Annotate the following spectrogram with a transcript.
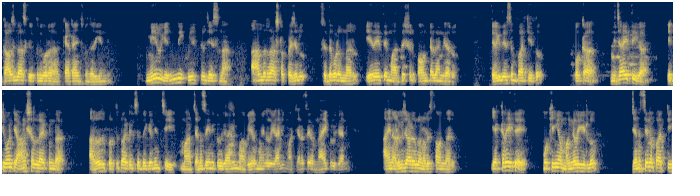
గాజు గ్లాస్ గుర్తుని కూడా కేటాయించడం జరిగింది. మీరు ఎన్ని కుయుక్తులు చేసినా ఆంధ్ర రాష్ట్ర ప్రజలు సిద్ధపడి ఉన్నారు ఏదైతే మా అధ్యక్షుడు పవన్ కళ్యాణ్ గారు తెలుగుదేశం పార్టీతో ఒక నిజాయితీగా ఎటువంటి ఆంక్షలు లేకుండా ఆ రోజు పొత్తు ప్రకటించిన దగ్గర నుంచి మా జన సైనికులు కానీ మా వీర మహిళలు కానీ మా జనసేన నాయకులు కానీ ఆయన అడుగుజాడల్లో నడుస్తూ ఉన్నారు. ఎక్కడైతే ముఖ్యంగా మంగళగిరిలో జనసేన పార్టీ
